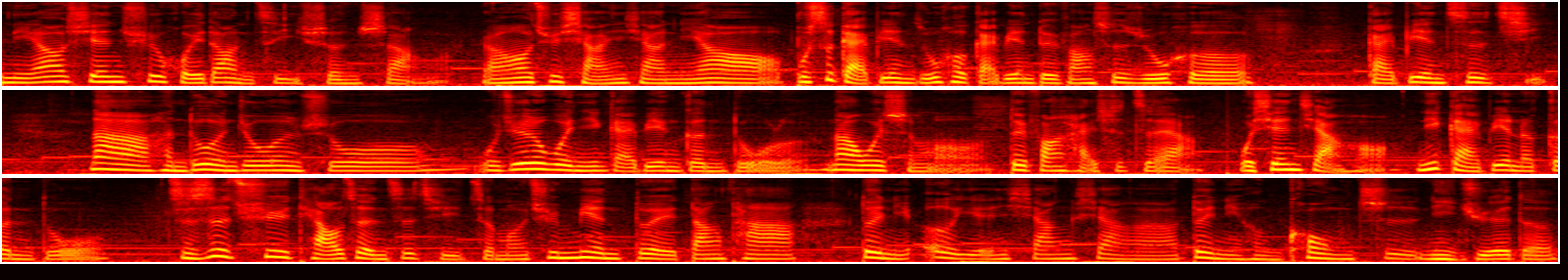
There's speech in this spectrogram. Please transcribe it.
你要先去回到你自己身上，然后去想一想，你要不是改变如何改变对方，是如何改变自己。那很多人就问说：“我觉得我已经改变更多了，那为什么对方还是这样？”我先讲哈，你改变了更多，只是去调整自己怎么去面对，当他对你恶言相向啊，对你很控制，你觉得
